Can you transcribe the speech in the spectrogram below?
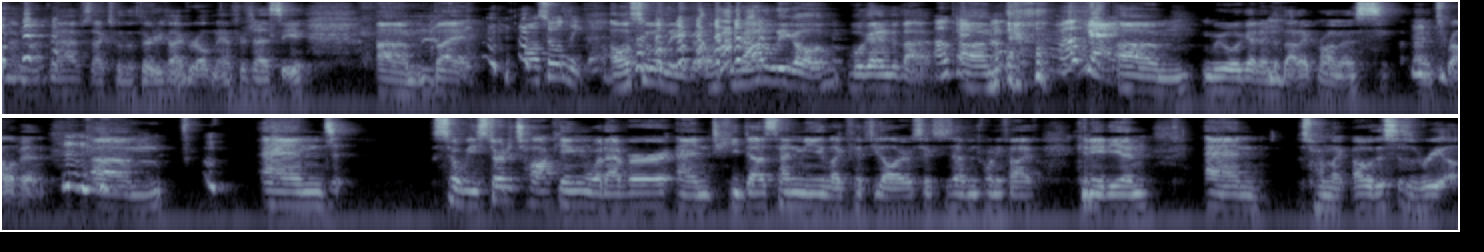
I'm not gonna have sex with a 35 year old man from Tennessee. Um, but Also illegal. also illegal. not illegal. We'll get into that. Okay. Um, Okay. um, we will get into that. I promise. Uh, It's relevant. Um, and so we started talking, whatever, and he does send me like fifty dollars, sixty-seven twenty-five Canadian, and so I'm like, oh, this is real.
